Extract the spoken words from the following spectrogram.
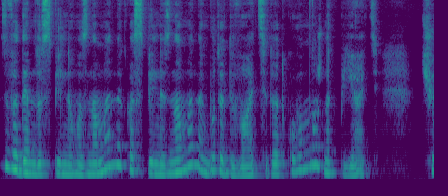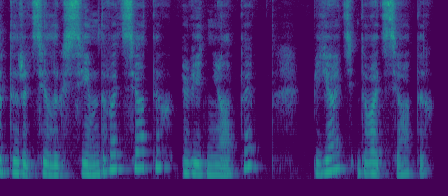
Зведемо до спільного знаменника. Спільний знаменник буде 20, додатковий множник 5. 4,7 відняти 5 двадцятих.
